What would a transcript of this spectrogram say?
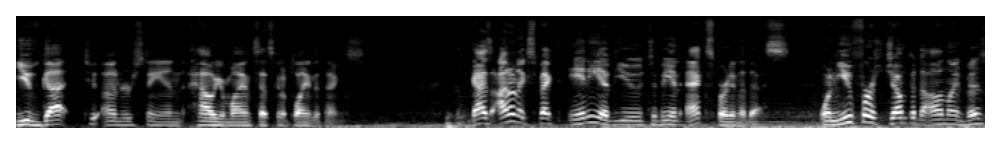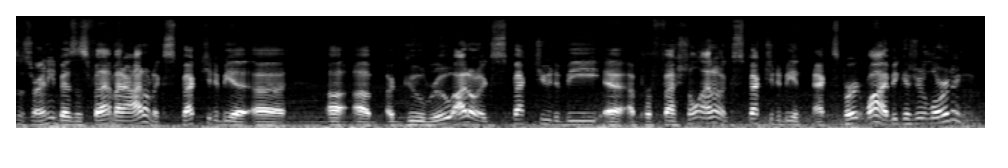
you've got to understand how your mindset's going to play into things. Guys, I don't expect any of you to be an expert into this. When you first jump into online business or any business for that matter, I don't expect you to be a, a a, a, guru. I don't expect you to be a, a professional. I don't expect you to be an expert. Why? Because you're learning.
